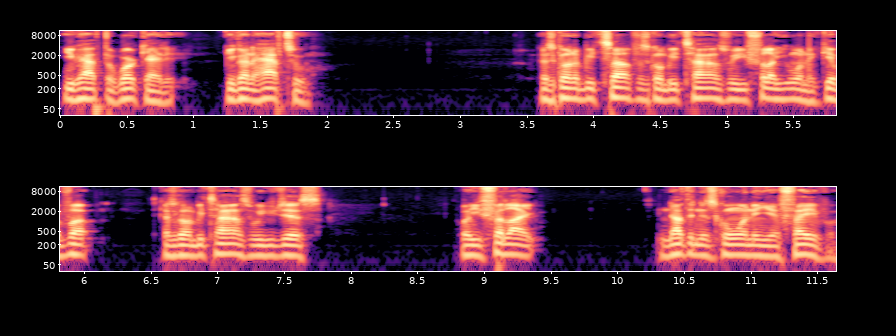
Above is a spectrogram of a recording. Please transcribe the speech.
You have to work at it. You're going to have to. It's going to be tough. It's going to be times where you feel like you want to give up. There's going to be times where you just, where you feel like nothing is going in your favor.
